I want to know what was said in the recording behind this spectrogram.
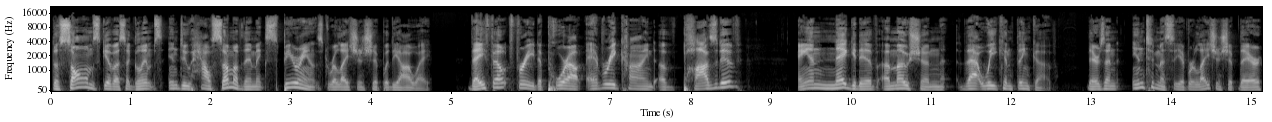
the Psalms give us a glimpse into how some of them experienced relationship with Yahweh. They felt free to pour out every kind of positive and negative emotion that we can think of. There's an intimacy of relationship there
